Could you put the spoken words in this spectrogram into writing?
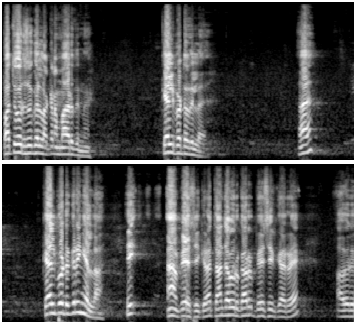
பத்து வருஷங்கள் லக்கணம் மாறுதுன்னு. கேள்விப்பட்டதில்லை. ஆ? கேள்விப்பட்டிருக்கிறீங்களா? ஆ பேசிக்கிறேன். தஞ்சாவூர்காரர் பேசியிருக்காரு. அவர்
